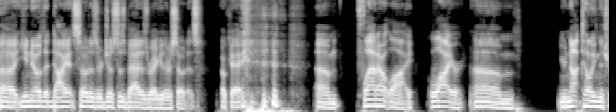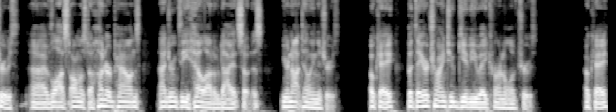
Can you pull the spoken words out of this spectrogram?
uh, you know that diet sodas are just as bad as regular sodas. Okay. Um, flat out lie, liar. Um, you're not telling the truth. Uh, I've lost almost a hundred pounds. I drink the hell out of diet sodas. You're not telling the truth. Okay, but they are trying to give you a kernel of truth. Okay,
